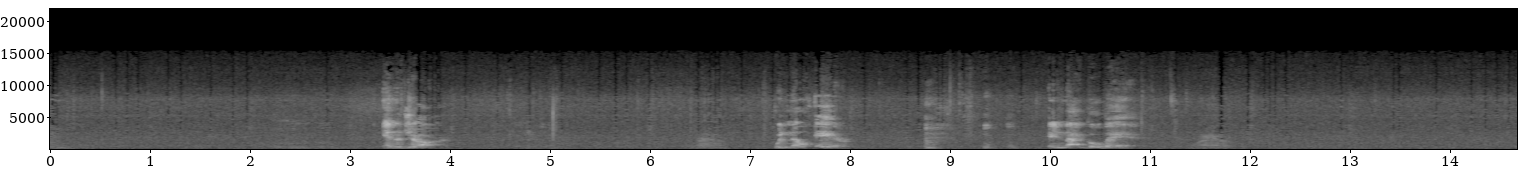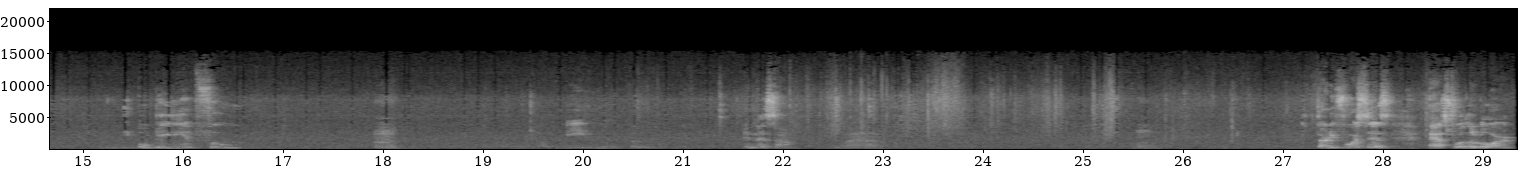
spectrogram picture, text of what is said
Mhm. in a jar Wow. With no air and not go bad. Wow. Obedient food. Mm. Obedient food. Isn't that something? Wow. Mm. 34 says, As for the Lord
